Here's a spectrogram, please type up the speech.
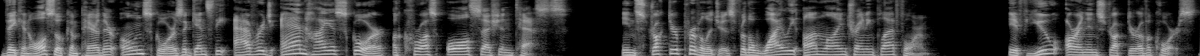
They can also compare their own scores against the average and highest score across all session tests instructor privileges for the Wiley online training platform. If you are an instructor of a course,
